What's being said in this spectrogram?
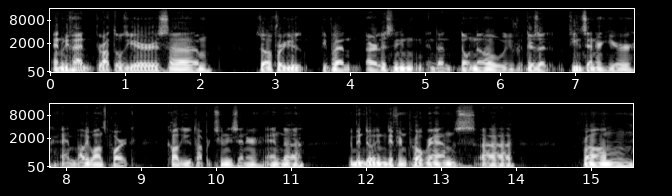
and we've had throughout those years. Um, so for you people that are listening and don't know, there's a teen center here in Bobby Bonds Park called the Youth Opportunity Center, and uh, we've been doing different programs uh, from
